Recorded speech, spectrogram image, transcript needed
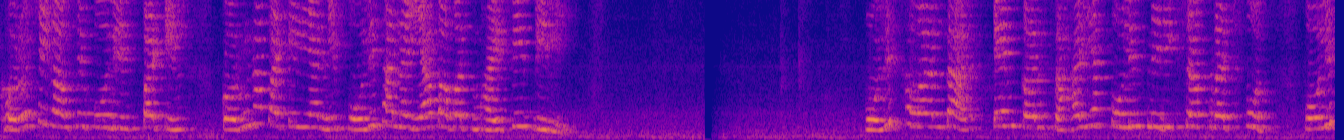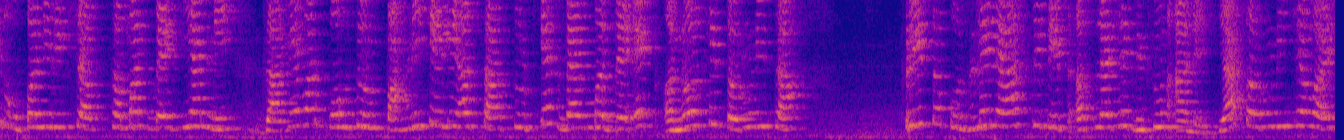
खरोशी गावचे पोलीस पाटील करुणा पाटील यांनी पोलिसांना याबाबत माहिती दिली. पोलीस हवालदार टेमकर सहाय्यक पोलीस निरीक्षक रजपूत पोलीस उपनिरीक्षक समद बेग यांनी जागेवर पोहोचून पाहणी केली असता सुटकेस बॅगमध्ये एक अनोळखी तरुणीचा प्रीत कुजलेल्या स्थितीत असल्याचे दिसून आले. या तरुणीचे वय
